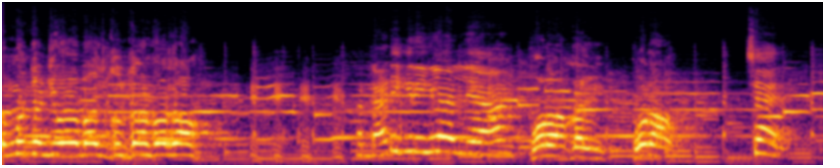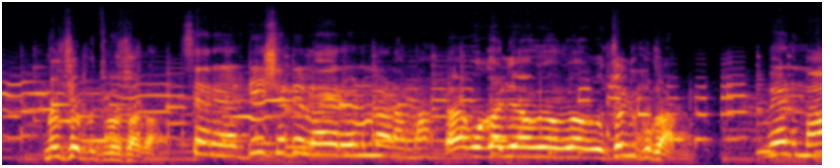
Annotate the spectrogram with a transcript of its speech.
எண்பத்தஞ்சு வேலை பார்த்து கொடுத்தா போடுறான் நடிக்கிறீங்களா இல்லையா? போடா கல் போடா சரி. மீசை பற்றி பேசாதா சரி டிஷர்ட் லோயர் வேணுமா வேணாமா சொல்லி கொடுறா வேணுமா?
